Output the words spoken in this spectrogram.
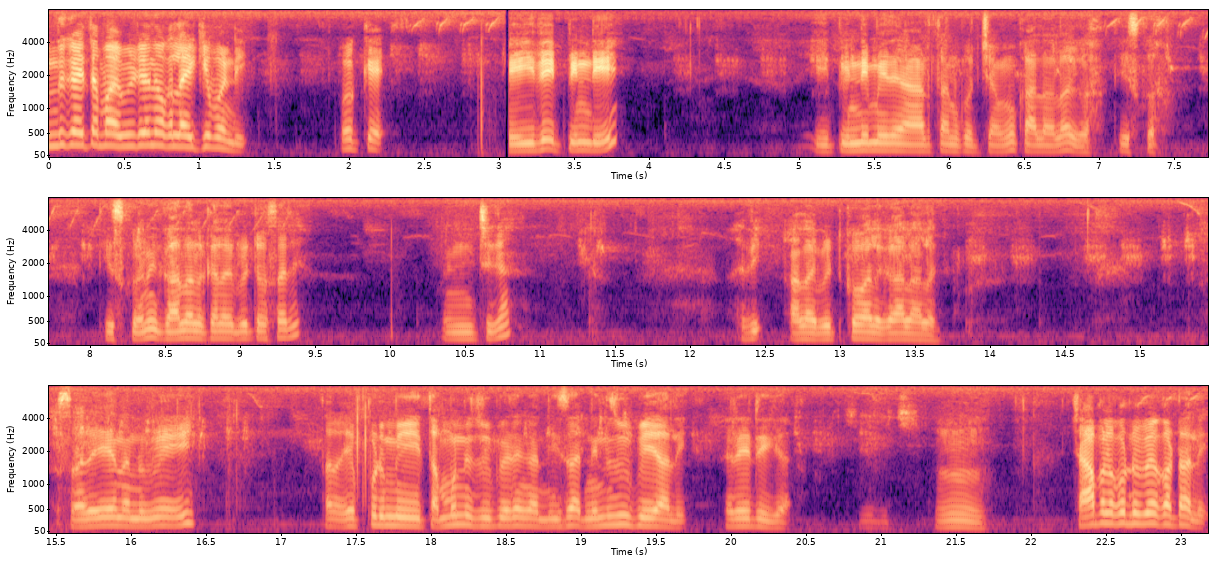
ముందుకైతే మా వీడియోని ఒక లైక్ ఇవ్వండి. ఓకే. ఇదే పిండి. ఈ పిండి మీద ఆడటానికి వచ్చాము కాలువలో. ఇగో తీసుకో. తీసుకొని గాలాలు కలర్ పెట్టి ఒకసారి. మంచిగా అది అలా పెట్టుకోవాలి గాలాలకు. సరే నువ్వే తర్వాత ఎప్పుడు మీ తమ్ముడిని చూపించడం కానీ ఈసారి నిన్ను చూపించాలి రెడీగా. చేపలు కూడా నువ్వే కొట్టాలి.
